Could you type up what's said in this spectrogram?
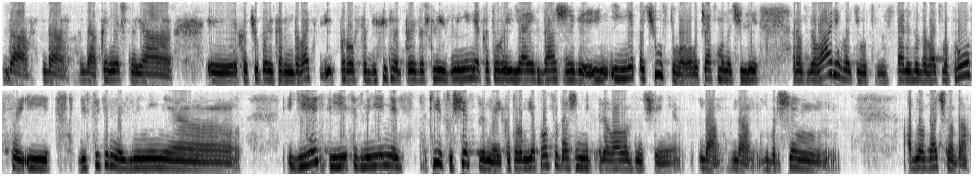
Да, да, да, конечно, я э, хочу порекомендовать. И просто действительно произошли изменения, которые я их даже и, и не почувствовала. Вот сейчас мы начали разговаривать, и вот стали задавать вопросы, и действительно изменения есть, и есть изменения такие существенные, которым я просто даже не придавала значения. Да, да, с большим... Однозначно да.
